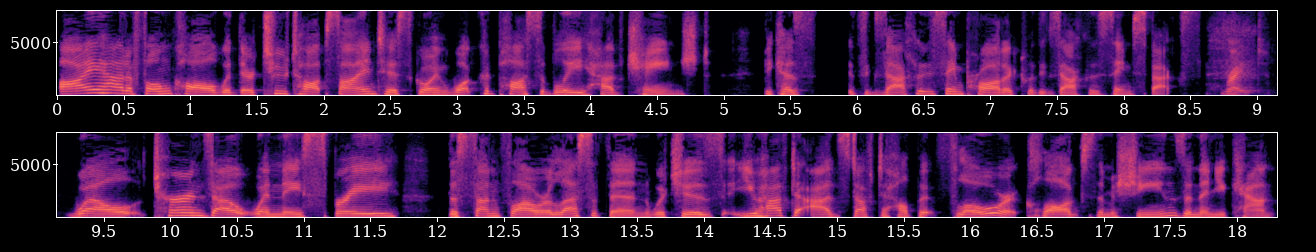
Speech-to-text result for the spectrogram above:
I had a phone call with their two top scientists going what could possibly have changed? Because it's exactly the same product with exactly the same specs. Right. Well, turns out when they spray the sunflower lecithin, which is you have to add stuff to help it flow or it clogs the machines and then you can't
